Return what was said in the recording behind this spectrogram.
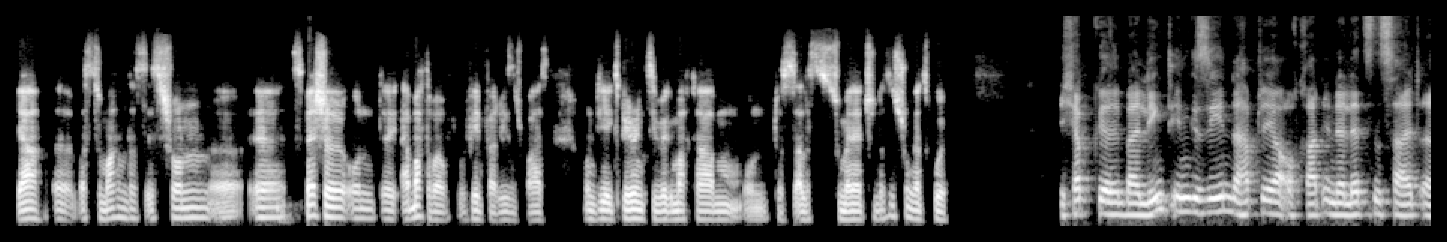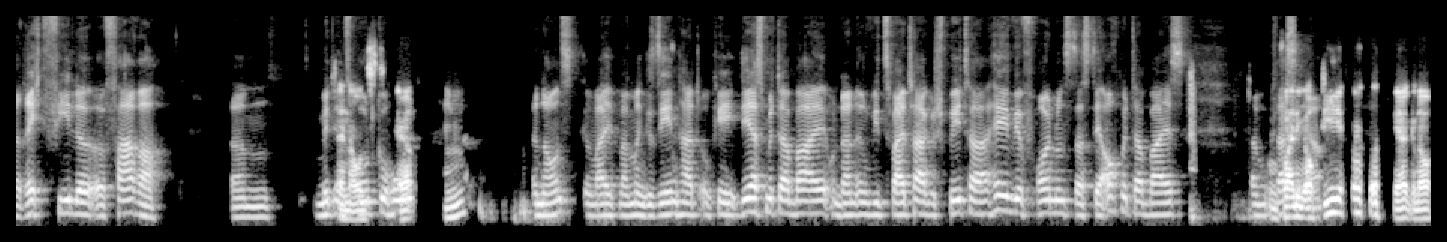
ja äh, was zu machen, das ist schon äh, äh special und äh, macht aber auf jeden Fall riesen Spaß. Und die Experience, die wir gemacht haben und das alles zu managen, das ist schon ganz cool. Ich habe bei LinkedIn gesehen, da habt ihr ja auch gerade in der letzten Zeit äh, recht viele äh, Fahrer ähm, mit ins Announced, Boot geholt. Ja. Mhm. Announced, weil, weil man gesehen hat, okay, der ist mit dabei und dann irgendwie zwei Tage später, hey, wir freuen uns, dass der auch mit dabei ist. Ähm, und vor allen Dingen ja. auch die. ja, genau.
